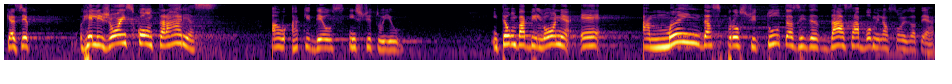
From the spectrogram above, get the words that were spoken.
Quer dizer, religiões contrárias a que Deus instituiu. Então, Babilônia é a mãe das prostitutas e das abominações da terra.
